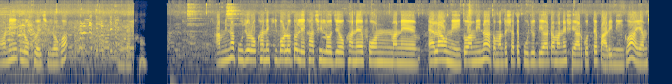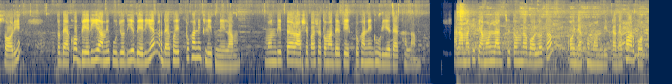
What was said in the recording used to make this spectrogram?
অনেক লোক হয়েছিল গো। দেখো। আমি না পুজোর ওখানে, কি বলতো, লেখা ছিল যে ওখানে ফোন মানে অ্যালাউ নেই। তো আমি না তোমাদের সাথে পুজো দেওয়াটা মানে শেয়ার করতে পারিনি গো আই এম সরি তো দেখো, বেরিয়ে, আমি পুজো দিয়ে বেরিয়ে না, দেখো, একটুখানি ক্লিপ নিলাম। মন্দিরটার আশেপাশে তোমাদেরকে একটুখানি ঘুরিয়ে দেখালাম। আর আমাকে কেমন লাগছে তোমরা বলো তো? ওই দেখো মন্দিরটা, দেখো আর কত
